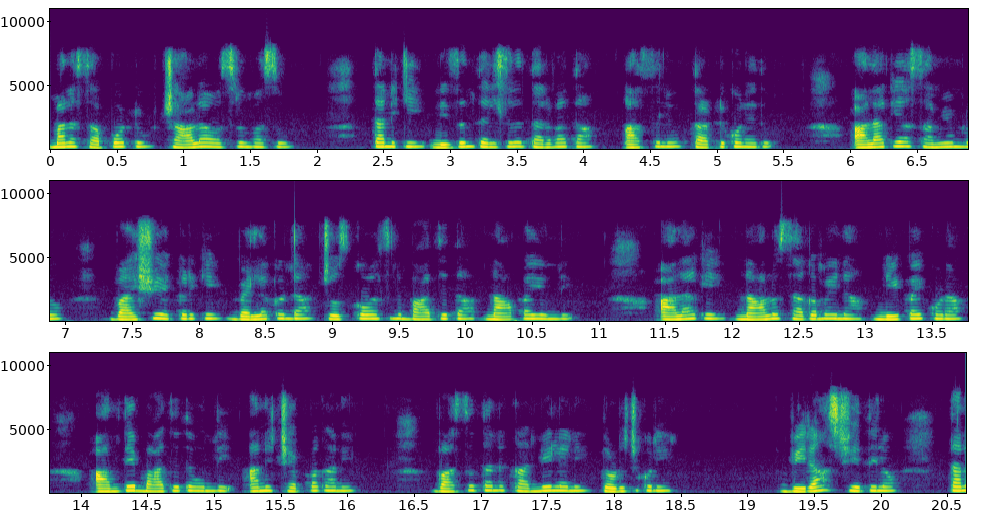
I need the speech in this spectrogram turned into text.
మన సపోర్టు చాలా అవసరం వసు. తనకి నిజం తెలిసిన తర్వాత అసలు తట్టుకోలేదు. అలాగే ఆ సమయంలో వైశ్యు ఎక్కడికి వెళ్ళకుండా చూసుకోవాల్సిన బాధ్యత నాపై ఉంది. అలాగే నాలో సగమైన నీపై కూడా అంతే బాధ్యత ఉంది అని చెప్పగానే వసు తన కన్నీళ్ళని తొడుచుకుని విరాస్ చేతిలో తన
